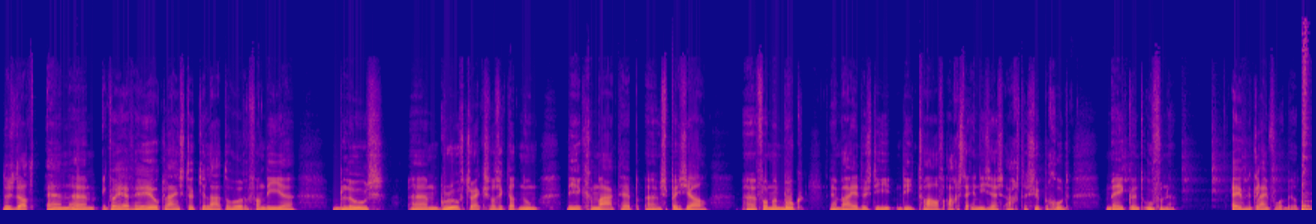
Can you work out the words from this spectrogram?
Dus dat, en um, ik wil je even een heel klein stukje laten horen van die uh, blues um, groove tracks, zoals ik dat noem, die ik gemaakt heb speciaal uh, voor mijn boek. En waar je dus die, die 12 achtste en die 6 achtste supergoed mee kunt oefenen. Even een klein voorbeeld.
